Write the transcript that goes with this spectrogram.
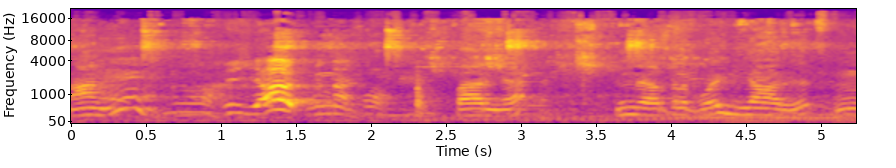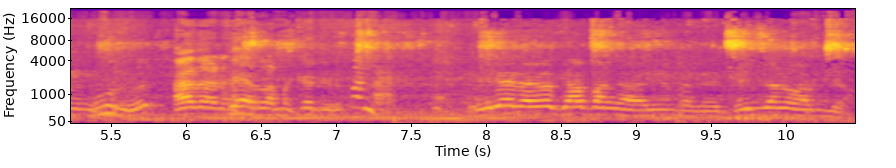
நானு? நீ யார்? பாருங்க இந்த இடத்துல போய் நீ யாரு? ஊரு? அதானே. பேர் நம்ம கேட்டு கேட்பாங்க தெரிஞ்சாலும் வர முடியும்.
